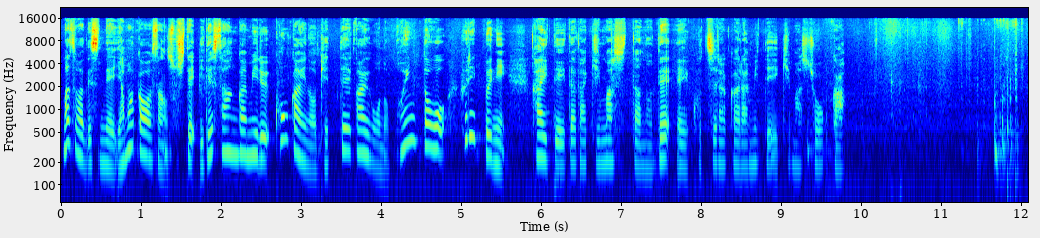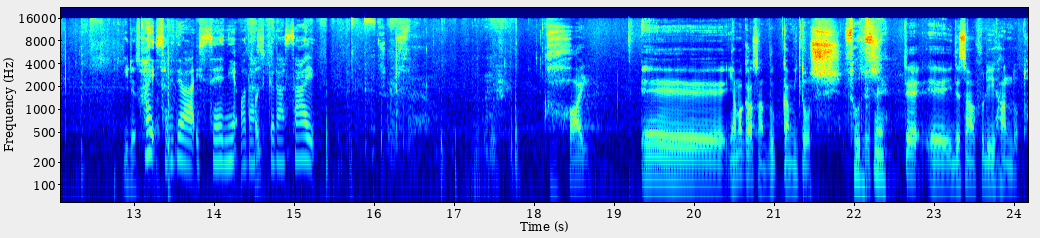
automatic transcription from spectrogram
まずはですね山川さんそして井出さんが見る今回の決定会合のポイントをフリップに書いていただきましたので、えこちらから見ていきましょうか。いいですか？はい、それでは一斉にお出しください。はい。はい、えー、山川さん物価見通し。そうですね。そして、えー、井出さんフリーハンドと。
